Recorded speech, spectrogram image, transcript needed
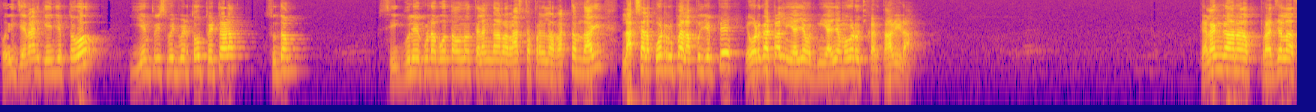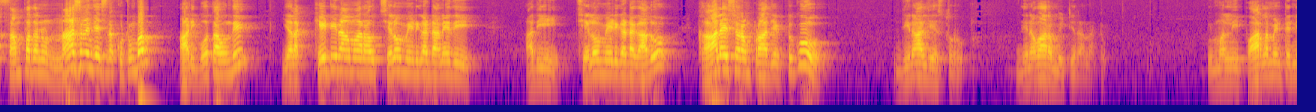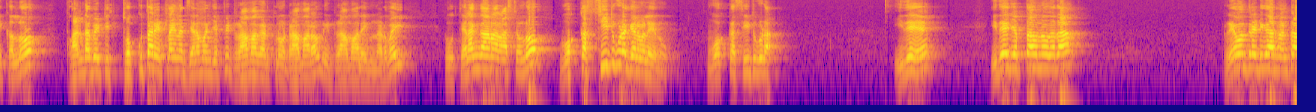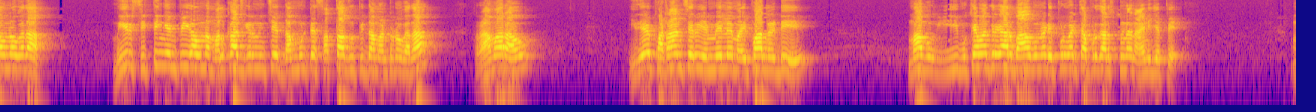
పోయి జనానికి ఏం చెప్తావో ఏం ప్రెస్ మీట్ పెడతావో పెట్టాడా? చూద్దాం. సిగ్గు లేకుండా పోతా ఉన్నావు తెలంగాణ రాష్ట్ర ప్రజల రక్తం దాగి లక్షల కోట్ల రూపాయలు అప్పులు చెప్తే ఎవడు కట్టాలి? నీ అయ్య నీ అయ్య మొగడు వచ్చి కడతాడిడా తెలంగాణ ప్రజల సంపదను నాశనం చేసిన కుటుంబం ఆడికి పోతా ఉంది. ఇలా కేటీ రామారావు చెలో మేడిగడ్డ అనేది అది చెలో మేడిగడ్డ కాదు కాళేశ్వరం ప్రాజెక్టుకు దినాలు చేస్తుర్రు. దినవారం పెట్టిర్రు అన్నట్టు మిమ్మల్ని పార్లమెంట్ ఎన్నికల్లో పండబెట్టి తొక్కుతారు ఎట్లయినా జనం అని చెప్పి డ్రామా కడుతున్నావు డ్రామారావు నీ డ్రామాలు ఏమి నడవై. నువ్వు తెలంగాణ రాష్ట్రంలో ఒక్క సీటు కూడా గెలవలేను ఒక్క సీటు కూడా. ఇదే ఇదే చెప్తా ఉన్నావు కదా. రేవంత్ రెడ్డి గారిని అంటా ఉన్నావు కదా. మీరు సిట్టింగ్ ఎంపీగా ఉన్న మల్కాజ్గిరి నుంచే దమ్ముంటే సత్తా చూపిద్దాం అంటున్నావు కదా. రామారావు ఇదే పటాన్ చెరు ఎమ్మెల్యే మైపాల్ రెడ్డి మా ఈ ముఖ్యమంత్రి గారు బాగున్నాడు ఎప్పుడు పడితే అప్పుడు కలుస్తున్నాడని ఆయన చెప్పే.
